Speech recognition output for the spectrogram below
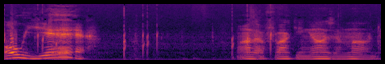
Oh yeah! Motherfucking awesome mod.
